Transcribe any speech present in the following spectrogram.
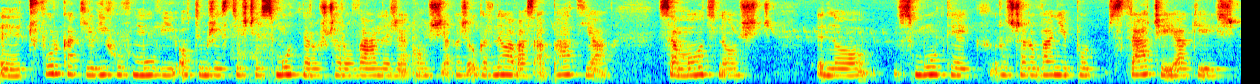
Y, Czwórka kielichów mówi o tym, że jesteście smutne, rozczarowane, że jakąś, jakaś ogarnęła Was apatia, samotność, no, smutek, rozczarowanie po stracie jakiejś.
